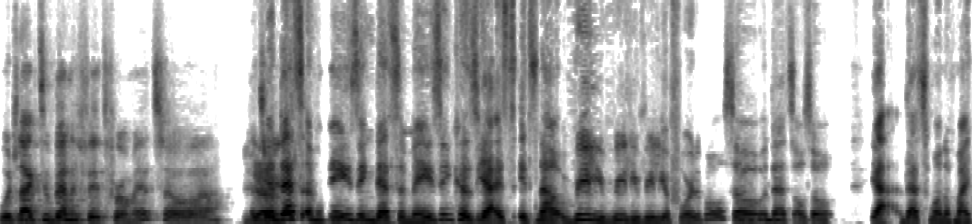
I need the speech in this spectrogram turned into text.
would like to benefit from it. So uh, Yeah, Yeah. that's amazing. That's amazing because yeah, it's it's now really, really, really affordable. So that's also yeah, that's one of my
